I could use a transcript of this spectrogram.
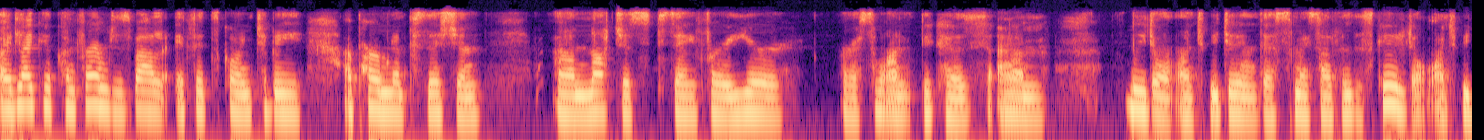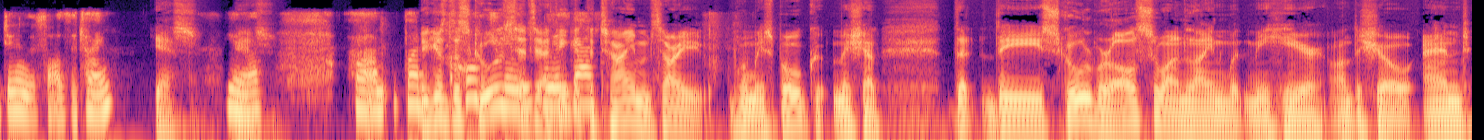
I'd like it confirmed as well if it's going to be a permanent position, and not just say for a year or so on, because um, we don't want to be doing this. Myself and the school don't want to be doing this all the time. Yes. You yes. um, but because the school said, I think at the time, sorry, when we spoke, Michelle, that the school were also online with me here on the show, and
